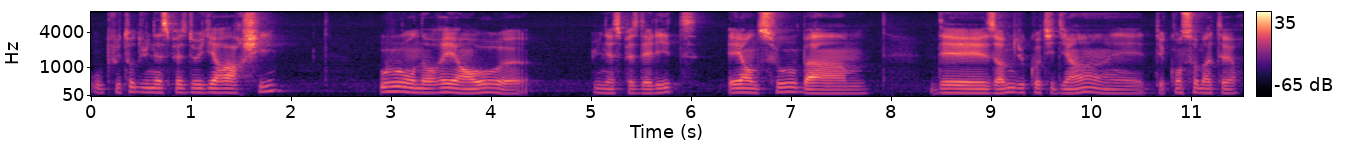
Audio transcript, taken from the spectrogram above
ou plutôt d'une espèce de hiérarchie où on aurait en haut euh, une espèce d'élite et en dessous ben, des hommes du quotidien et des consommateurs.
